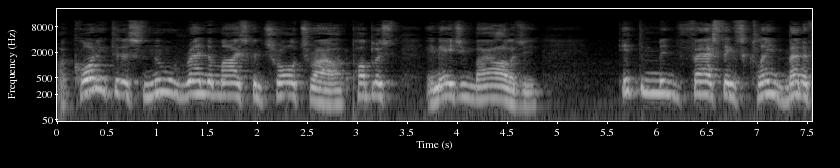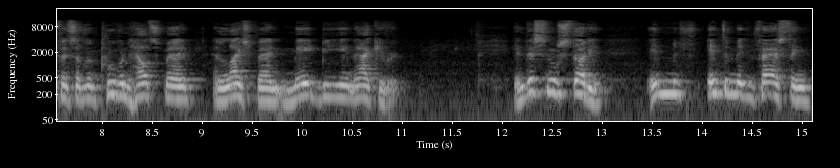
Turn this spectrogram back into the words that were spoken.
According to this new randomized control trial published in Aging Biology, intermittent fasting's claimed benefits of improving health span and lifespan may be inaccurate. In this new study, intermittent fasting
